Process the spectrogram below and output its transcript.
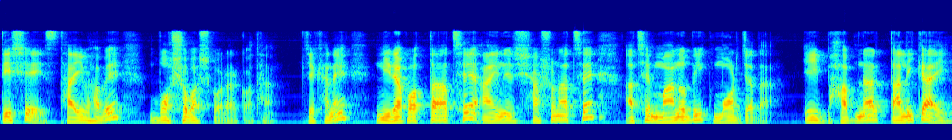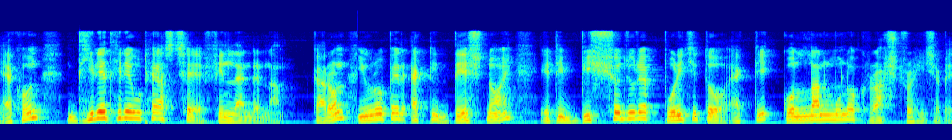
দেশে স্থায়ীভাবে বসবাস করার কথা। যেখানে নিরাপত্তা আছে, আইনের শাসন আছে আছে মানবিক মর্যাদা। এই ভাবনার তালিকায় এখন ধীরে ধীরে উঠে আসছে ফিনল্যান্ডের নাম। কারণ ইউরোপের একটি দেশ নয়, এটি বিশ্বজুড়ে পরিচিত একটি কল্যাণমূলক রাষ্ট্র হিসেবে,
